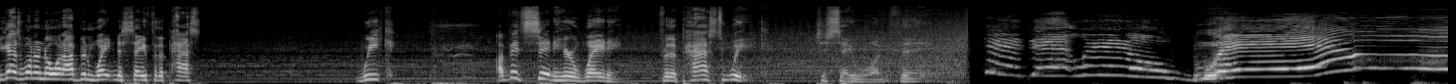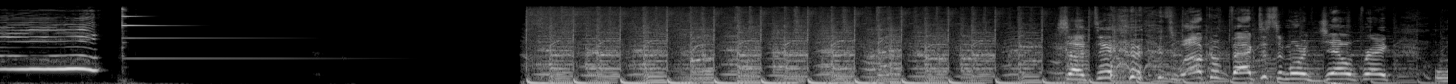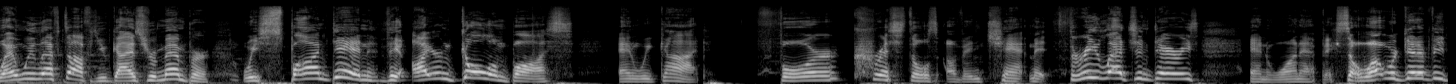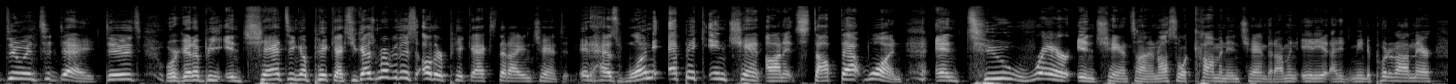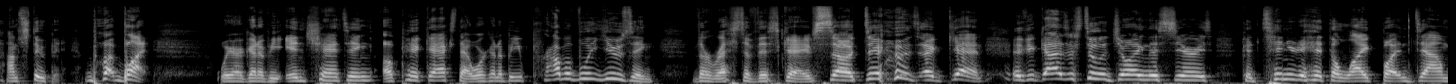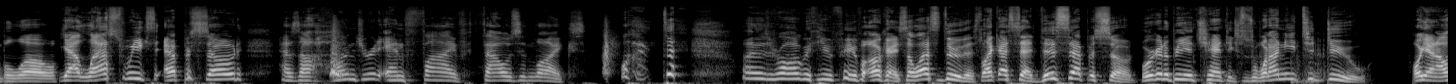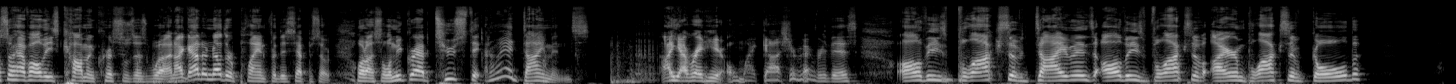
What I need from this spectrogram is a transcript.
You guys want to know what I've been waiting to say for the past week? I've been sitting here waiting for the past week to say one thing. Hit that little bell. So, dudes, welcome back to some more jailbreak. When we left off, you guys remember, we spawned in the Iron Golem boss, and we got four crystals of enchantment, three legendaries, and one epic. So what we're gonna be doing today, dudes, we're gonna be enchanting a pickaxe. You guys remember this other pickaxe that I enchanted? It has one epic enchant on it, stop that one, and two rare enchants on it, and also a common enchant that I'm an idiot. I didn't mean to put it on there. I'm stupid. But, but, we are going to be enchanting a pickaxe that we're going to be probably using the rest of this game. So, dudes, again, if you guys are still enjoying this series, continue to hit the like button down below. Yeah, last week's episode has 105,000 likes. What? What is wrong with you people? Okay, so let's do this. Like I said, this episode, we're going to be enchanting. So, what I need to do Oh yeah, and I also have all these common crystals as well. And I got another plan for this episode. Hold on, so let me grab two sticks. I don't have diamonds. Ah, yeah, right here. Oh my gosh, remember this? All these blocks of diamonds, all these blocks of iron, blocks of gold.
